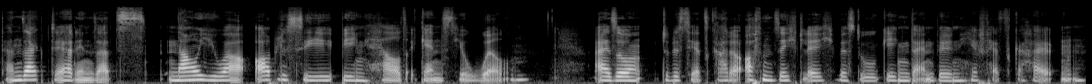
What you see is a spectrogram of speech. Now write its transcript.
Dann sagt er den Satz, Now you are obviously being held against your will. Also du bist jetzt gerade offensichtlich, wirst du gegen deinen Willen hier festgehalten.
